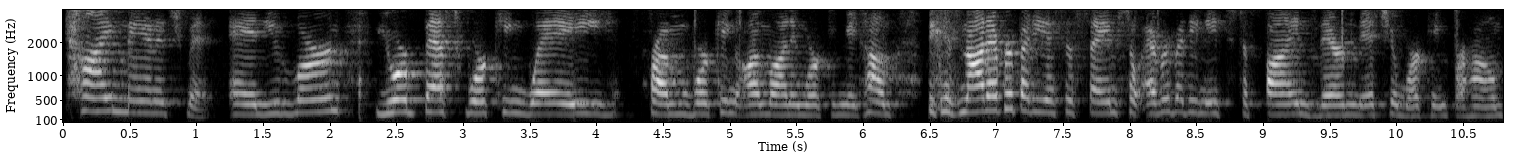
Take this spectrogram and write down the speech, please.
time management and you learn your best working way from working online and working at home because not everybody is the same. So everybody needs to find their niche in working for home.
